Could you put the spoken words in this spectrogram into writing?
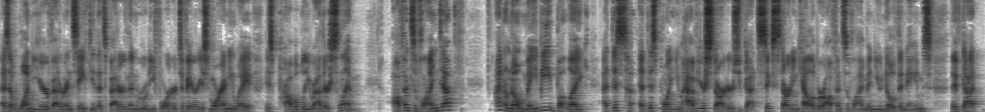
as a one year veteran safety that's better than Rudy Ford or Tarvarius Moore anyway is probably rather slim. Offensive line depth, I don't know, maybe, but like at this t- at this point, you have your starters. You've got six starting caliber offensive linemen. You know the names. They've got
